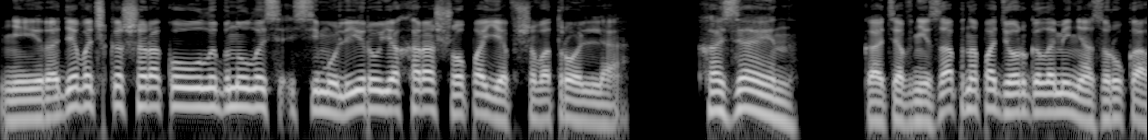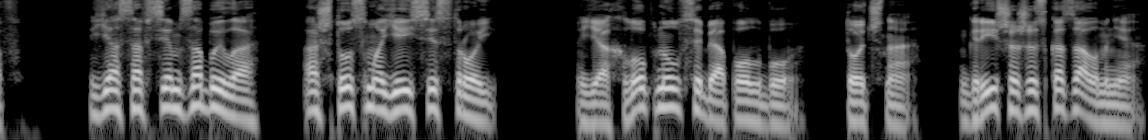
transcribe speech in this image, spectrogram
Нейродевочка широко улыбнулась, симулируя хорошо поевшего тролля. «Хозяин!» Катя внезапно подергала меня за рукав. «Я совсем забыла. А что с моей сестрой? Я хлопнул себя по лбу. Точно. Гриша же сказал мне.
